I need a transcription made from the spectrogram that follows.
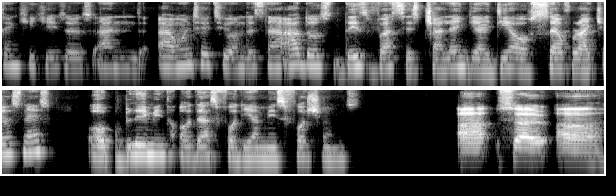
thank you, Jesus. And I wanted to understand how does these verses challenge the idea of self-righteousness or blaming others for their misfortunes? Uh, so uh,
